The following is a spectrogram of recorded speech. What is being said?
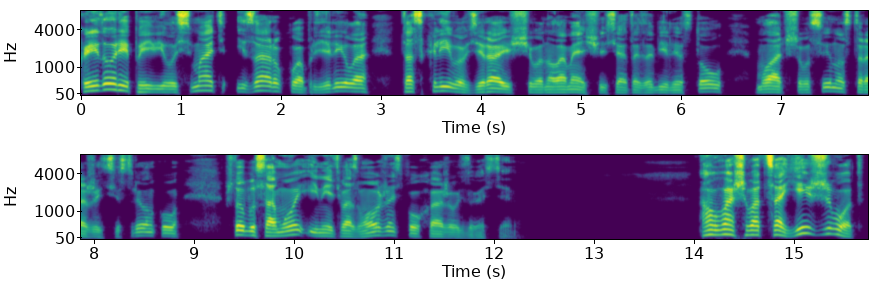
коридоре появилась мать и за руку определила тоскливо взирающего на ломящийся от изобилия стол младшего сына сторожить сестренку, чтобы самой иметь возможность поухаживать за гостями. — А у вашего отца есть живот?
